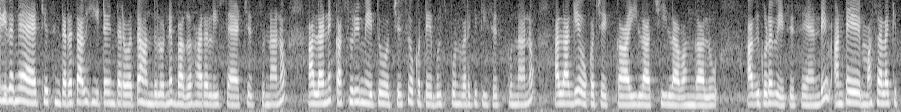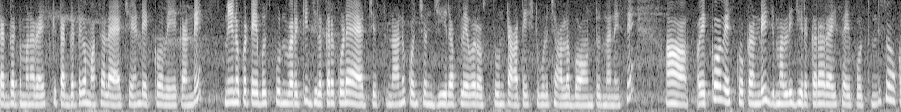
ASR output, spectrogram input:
ఈ విధంగా యాడ్ చేసిన తర్వాత అవి హీట్ అయిన తర్వాత అందులోనే బగహార లీవ్స్ యాడ్ చేస్తున్నాను. అలానే కసూరి మేతు వచ్చేసి ఒక టేబుల్ స్పూన్ వరకు తీసేసుకున్నాను. అలాగే ఒక చెక్క ఇలాచి లవంగాలు అవి కూడా వేసేసేయండి. అంటే మసాలాకి తగ్గట్టు మన రైస్కి తగ్గట్టుగా మసాలా యాడ్ చేయండి ఎక్కువ వేయకండి. నేను ఒక టేబుల్ స్పూన్ వరకు జీలకర్ర కూడా యాడ్ చేస్తున్నాను. కొంచెం జీరా ఫ్లేవర్ వస్తుంటే ఆ టేస్ట్ కూడా చాలా బాగుంటుంది అనేసి ఎక్కువ వేసుకోకండి. మళ్ళీ జీలకర్ర రైస్ అయిపోతుంది. సో ఒక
